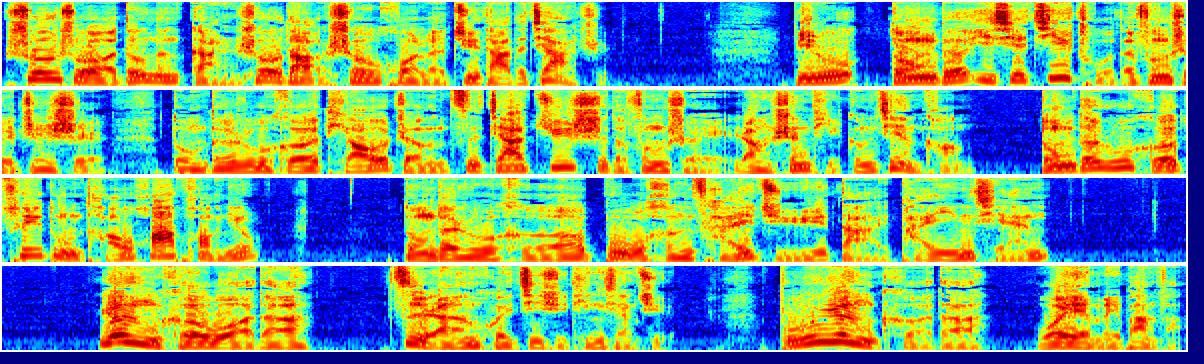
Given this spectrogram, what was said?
说说都能感受到收获了巨大的价值。比如懂得一些基础的风水知识，懂得如何调整自家居室的风水，让身体更健康；懂得如何催动桃花泡妞；懂得如何不横财局打牌赢钱。认可我的，自然会继续听下去。不认可的，我也没办法。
